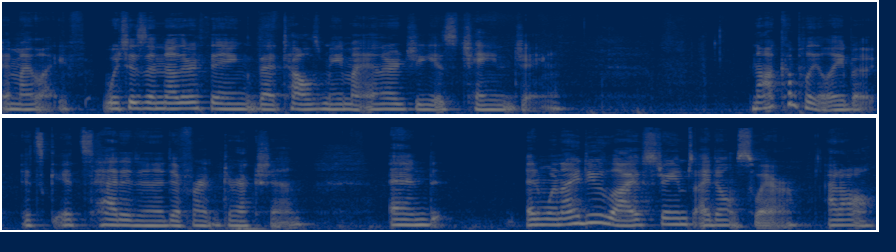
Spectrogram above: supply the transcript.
in my life, which is another thing that tells me my energy is changing. Not completely, but it's it's headed in a different direction. And and when I do live streams, I don't swear at all.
